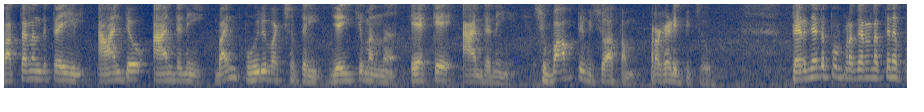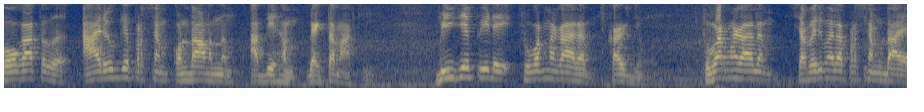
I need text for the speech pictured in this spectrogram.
പത്തനംതിട്ടയിൽ ആന്റോ ആന്റണി വൻ ഭൂരിപക്ഷത്തിൽ ജയിക്കുമെന്ന് എ കെ ആന്റണി ശുഭാപ്തി വിശ്വാസം പ്രകടിപ്പിച്ചു. തെരഞ്ഞെടുപ്പ് പ്രചരണത്തിന് പോകാത്തത് ആരോഗ്യ പ്രശ്നം കൊണ്ടാണെന്നും അദ്ദേഹം വ്യക്തമാക്കി. ബി ജെ പിയുടെ സുവർണകാലം കഴിഞ്ഞു. സുവർണകാലം ശബരിമല പ്രശ്നമുണ്ടായ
